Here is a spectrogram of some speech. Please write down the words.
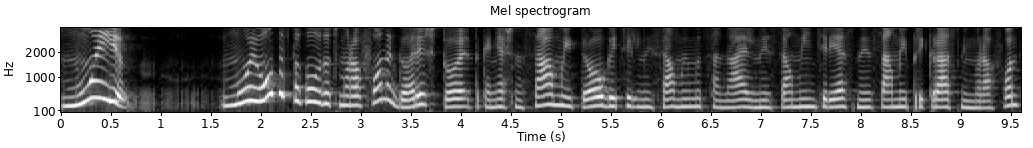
Мой мой опыт по поводу этого марафона говорит, что это, конечно, самый трогательный, самый эмоциональный, самый интересный, самый прекрасный марафон.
